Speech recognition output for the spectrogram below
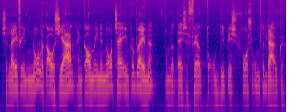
Ze leven in de Noordelijke Oceaan en komen in de Noordzee in problemen, omdat deze veel te ondiep is voor ze om te duiken.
